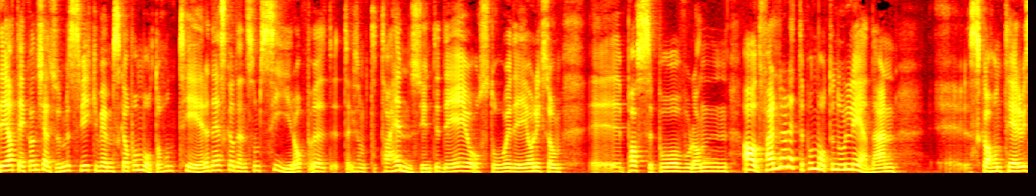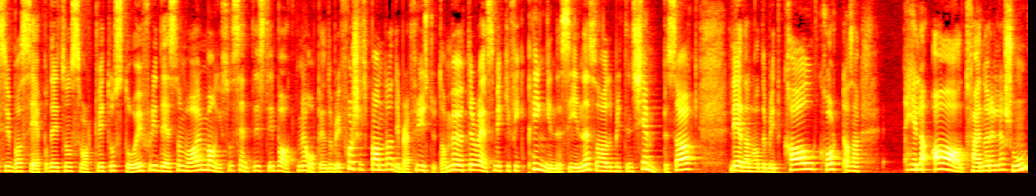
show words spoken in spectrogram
det at det kan kjennes som et svik, hvem skal på en måte håndtere det? Skal den som sier opp, eh, liksom, ta hensyn til det og stå i det og liksom eh, passe på hvordan atferd? Er dette på en måte noe lederen eh, skal håndtere, hvis vi bare ser på det litt sånn svart-hvitt og stå i? Fordi det som var, mange som sendte disse tilbake med, opplevde å bli forskjellsbehandla, de ble fryst ut av møter, det var en som ikke fikk pengene sine, så hadde det blitt en kjempesak, lederen hadde blitt kald, kort altså hele atferden og relasjonen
